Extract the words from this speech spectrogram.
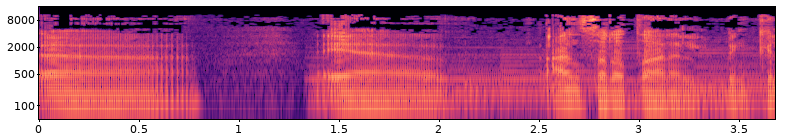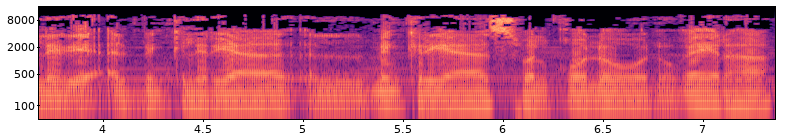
آه عن سرطان البنكرياس والقولون وغيرها.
